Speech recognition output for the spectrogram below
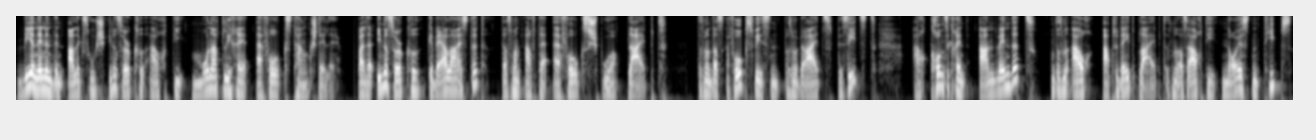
Wir nennen den Alex Rusch Inner Circle auch die monatliche Erfolgstankstelle, weil der Inner Circle gewährleistet, dass man auf der Erfolgsspur bleibt, dass man das Erfolgswissen, was man bereits besitzt, auch konsequent anwendet und dass man auch up-to-date bleibt, dass man also auch die neuesten Tipps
